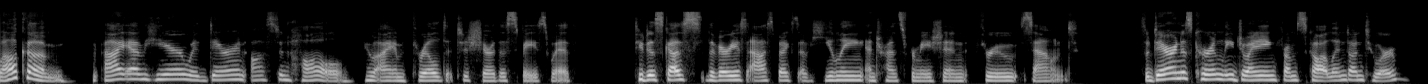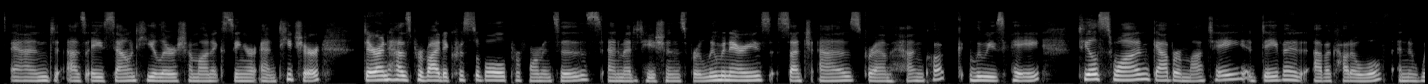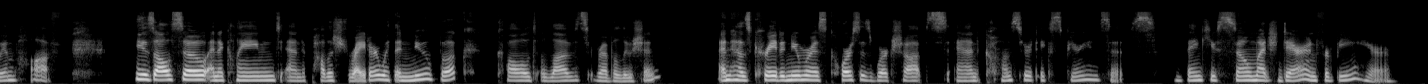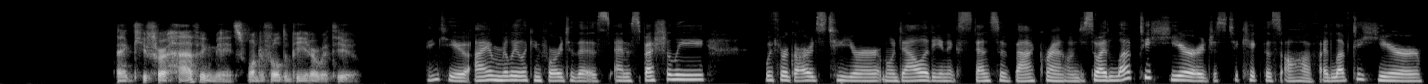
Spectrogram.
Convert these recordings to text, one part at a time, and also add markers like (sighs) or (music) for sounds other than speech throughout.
Welcome. I am here with Darren Austin Hall, who I am thrilled to share this space with to discuss the various aspects of healing and transformation through sound. So, Darren is currently joining from Scotland on tour. And as a sound healer, shamanic singer, and teacher, Darren has provided crystal bowl performances and meditations for luminaries such as Graham Hancock, Louise Hay, Teal Swan, Gabor Mate, David Avocado Wolfe, and Wim Hof. He is also an acclaimed and published writer with a new book called Love's Revolution and has created numerous courses, workshops, and concert experiences. Thank you so much, Darren, for being here. Thank you for having me. It's wonderful to be here with you. Thank you. I am really looking forward to this, and especially with regards to your modality and extensive background. So I'd love to hear, just to kick this off, I'd love to hear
